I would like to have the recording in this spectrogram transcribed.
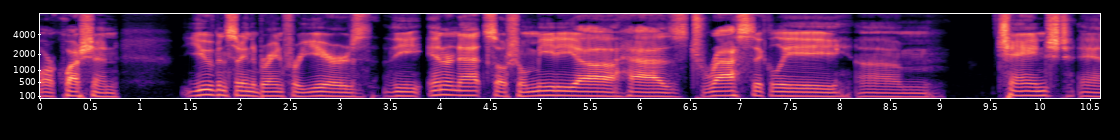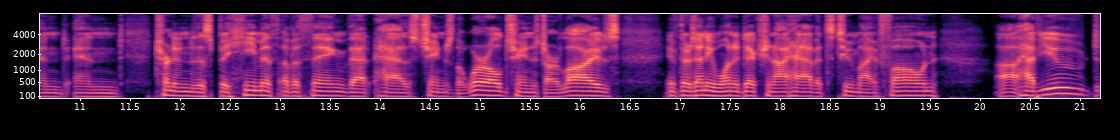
our question. You've been studying the brain for years. The internet, social media has drastically um, changed and and turned into this behemoth of a thing that has changed the world, changed our lives if there's any one addiction I have, it's to my phone. Uh, have you d-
